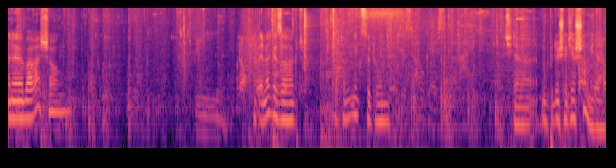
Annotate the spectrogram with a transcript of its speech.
Eine Überraschung. Noch Hat Ella gesagt. Hat damit nichts zu tun. Ist bereit. Steht ja schon wieder.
